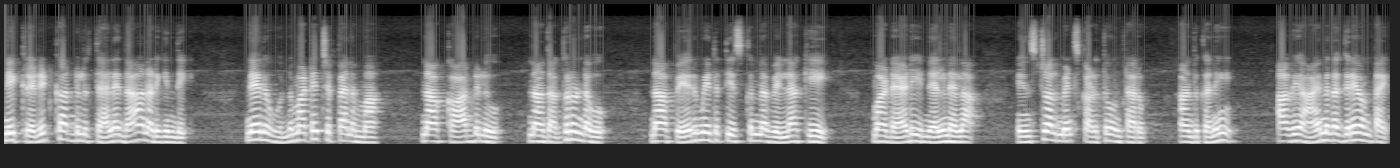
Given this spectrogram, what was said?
నీ క్రెడిట్ కార్డులు తేలేదా అని అడిగింది. నేను ఉన్నమాటే చెప్పానమ్మా. నా కార్డులు నా దగ్గరుండవు. నా పేరు మీద తీసుకున్న విల్లాకి మా డాడీ నెల నెల ఇన్స్టాల్మెంట్స్ కడుతూ ఉంటారు. అందుకని అవి ఆయన దగ్గరే ఉంటాయి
